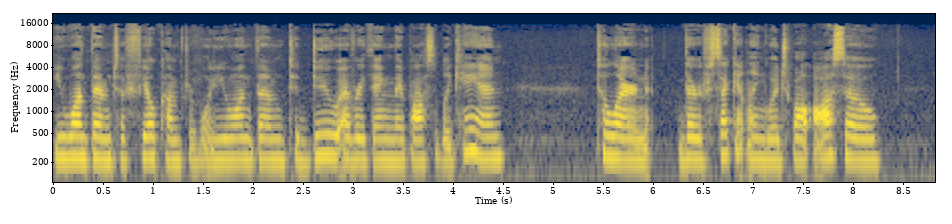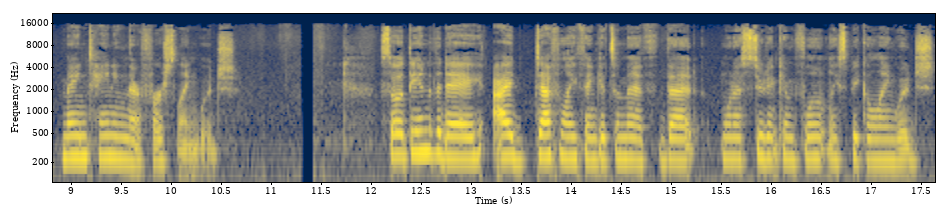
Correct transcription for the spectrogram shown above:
You want them to feel comfortable. You want them to do everything they possibly can to learn their second language while also maintaining their first language. So, at the end of the day, I definitely think it's a myth that when a student can fluently speak a language,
